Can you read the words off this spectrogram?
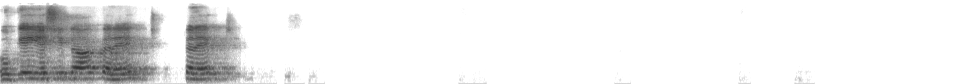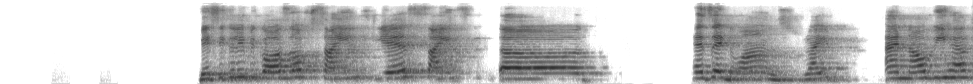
Okay, Yashika, correct, correct. Basically, because of science, yes, science uh, has advanced, right? And now we have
